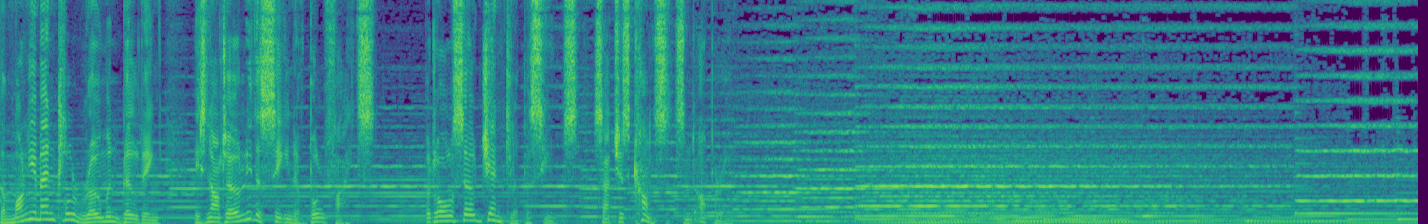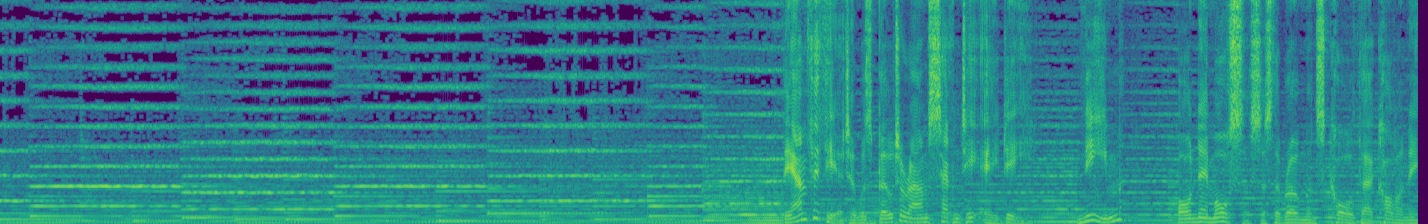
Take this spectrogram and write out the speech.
The monumental Roman building is not only the scene of bullfights, but also gentler pursuits such as concerts and opera. Amphitheatre was built around 70 AD. Nîmes, or Nemausus as the Romans called their colony,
